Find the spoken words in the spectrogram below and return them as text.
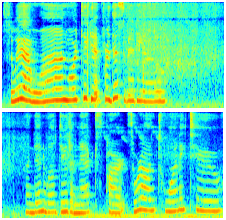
So we have one more ticket for this video. And then we'll do the next part. So we're on 22.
